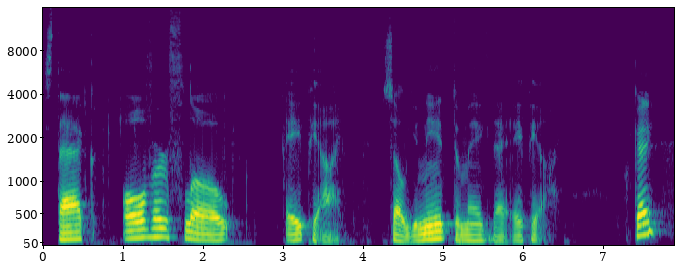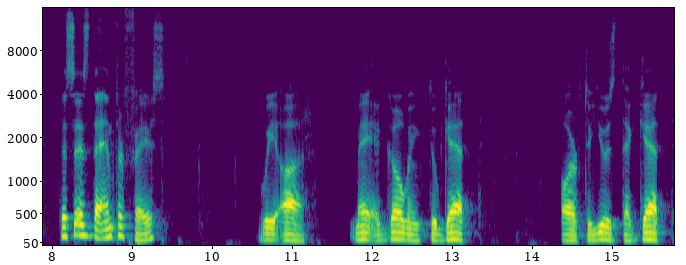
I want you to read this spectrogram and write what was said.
Stack Overflow API. So you need to make the API. Okay, this is the interface. We are may going to get or to use the get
